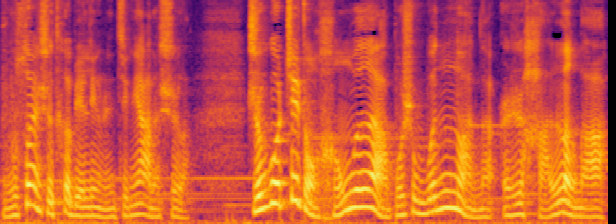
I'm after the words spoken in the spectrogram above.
不算是特别令人惊讶的事了。只不过这种恒温啊，不是温暖的，而是寒冷的啊。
